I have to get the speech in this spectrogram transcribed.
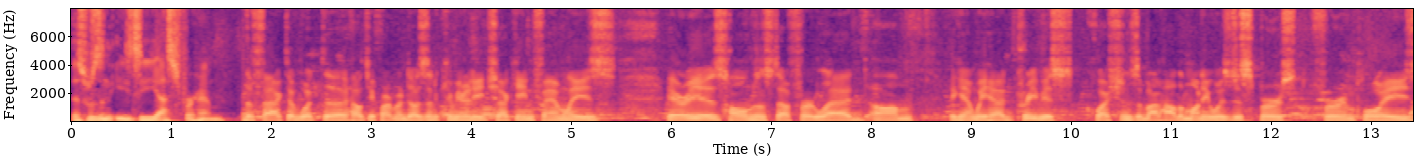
this was an easy yes for him. The fact of what the health department does in the community, checking families, areas, homes, and stuff for lead. Um, again, we had previous questions about how the money was dispersed for employees.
